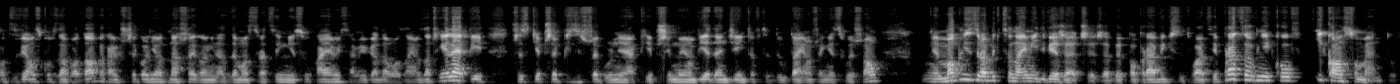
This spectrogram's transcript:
od związków zawodowych, a już szczególnie od naszego, oni nas demonstracyjnie słuchają i sami wiadomo, znają znacznie lepiej wszystkie przepisy, szczególnie jak je przyjmują w jeden dzień, to wtedy udają, że nie słyszą. Mogli zrobić co najmniej dwie rzeczy, żeby poprawić sytuację pracowników i konsumentów.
